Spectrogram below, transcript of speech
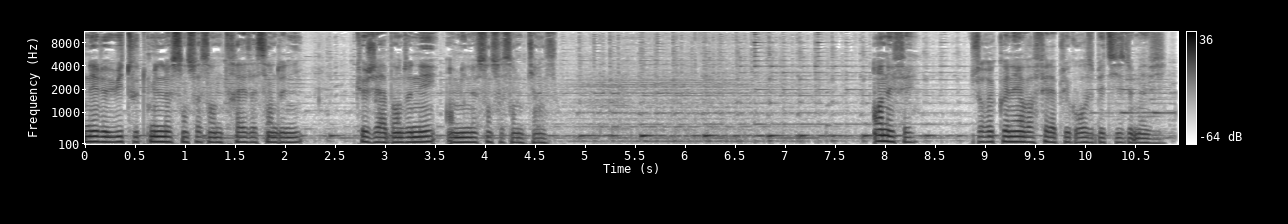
née le 8 août 1973 à Saint-Denis, que j'ai abandonnée en 1975. En effet, je reconnais avoir fait la plus grosse bêtise de ma vie.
